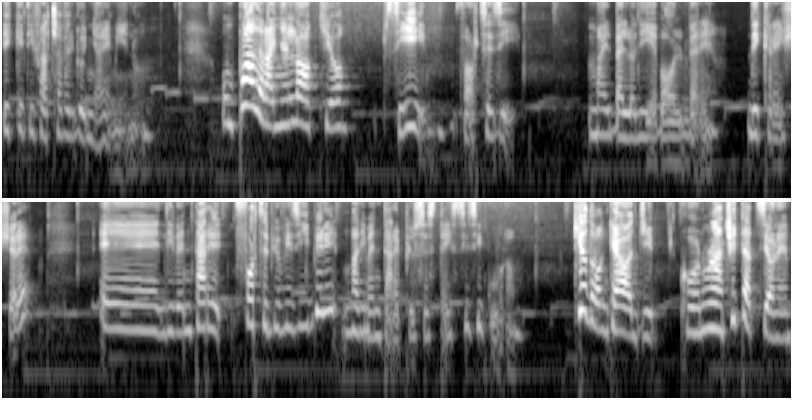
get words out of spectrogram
e che ti faccia vergognare meno. Un po' il ragno nell'occhio? Sì, forse sì, ma il bello di evolvere, di crescere e diventare forse più visibili, ma diventare più se stessi sicuro. Chiudo anche oggi con una citazione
